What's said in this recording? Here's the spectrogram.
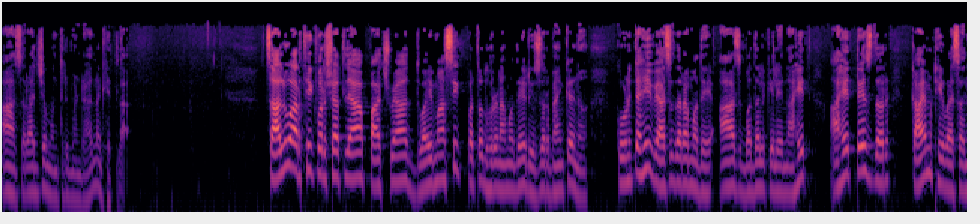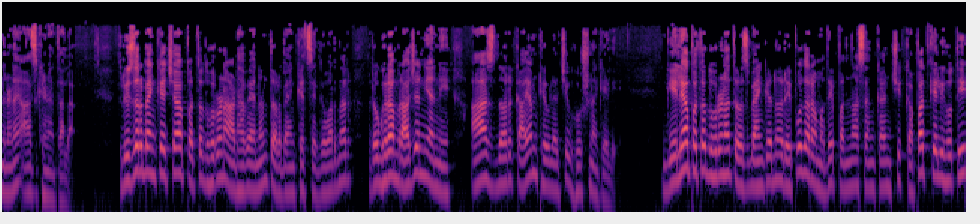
आज राज्य मंत्रिमंडळानं घेतला. चालू आर्थिक वर्षातल्या पाचव्या द्वैमासिक पतधोरणामध्ये रिझर्व्ह बँकेनं कोणत्याही व्याजदरामध्ये आज बदल केले नाहीत आहेत तेच दर कायम ठेवायचा निर्णय आज घेण्यात आला. रिझर्व्ह बँकेच्या पतधोरण आढाव्यानंतर बँकेचे गव्हर्नर रघुराम राजन यांनी आज दर कायम ठेवल्याची घोषणा केली. गेल्या पतधोरणातच बँकेनं रेपो दरामध्ये पन्नास अंकांची कपात केली होती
